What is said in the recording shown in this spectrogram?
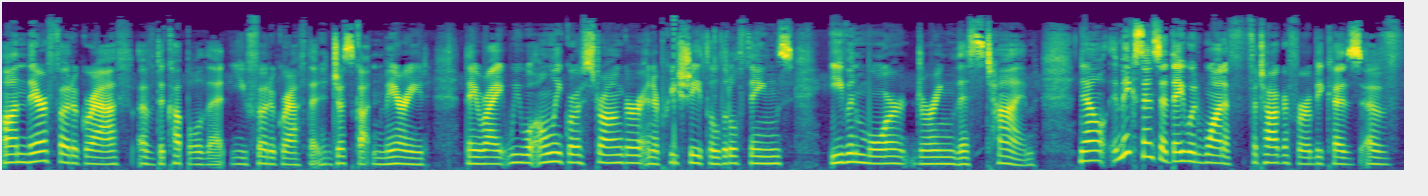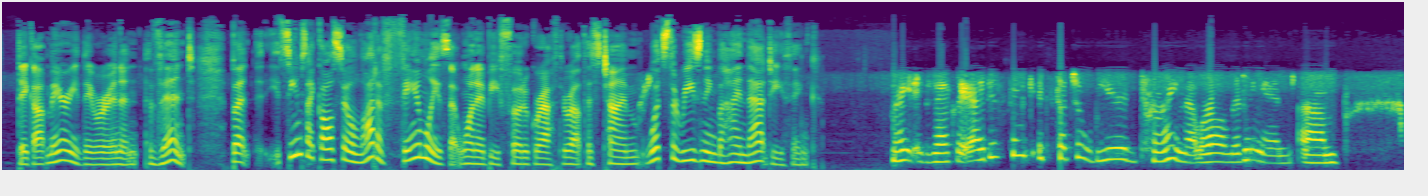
on their photograph of the couple that you photographed that had just gotten married. They write, We will only grow stronger and appreciate the little things even more during this time. Now, it makes sense that they would want a photographer because of they got married, they were in an event. But it seems like also a lot of families that want to be photographed throughout this time. What's the reasoning behind that, do you think? Right, exactly. I just think it's such a weird time that we're all living in. Um,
